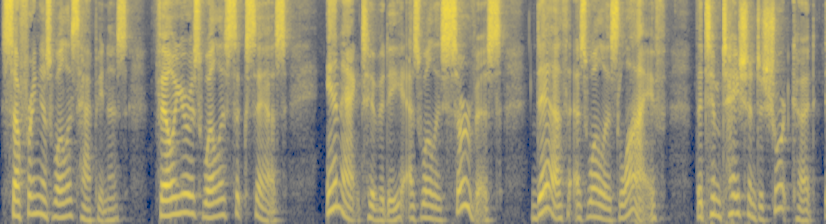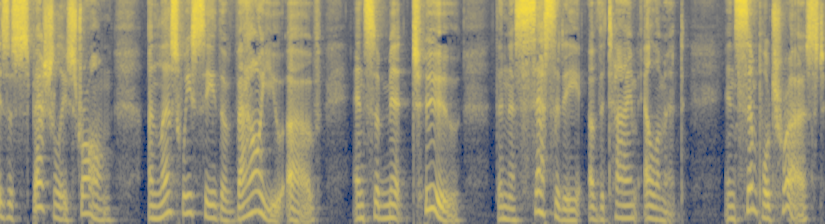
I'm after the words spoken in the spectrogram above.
suffering as well as happiness, failure as well as success, inactivity as well as service, death as well as life, the temptation to shortcut is especially strong unless we see the value of and submit to the necessity of the time element in simple trust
